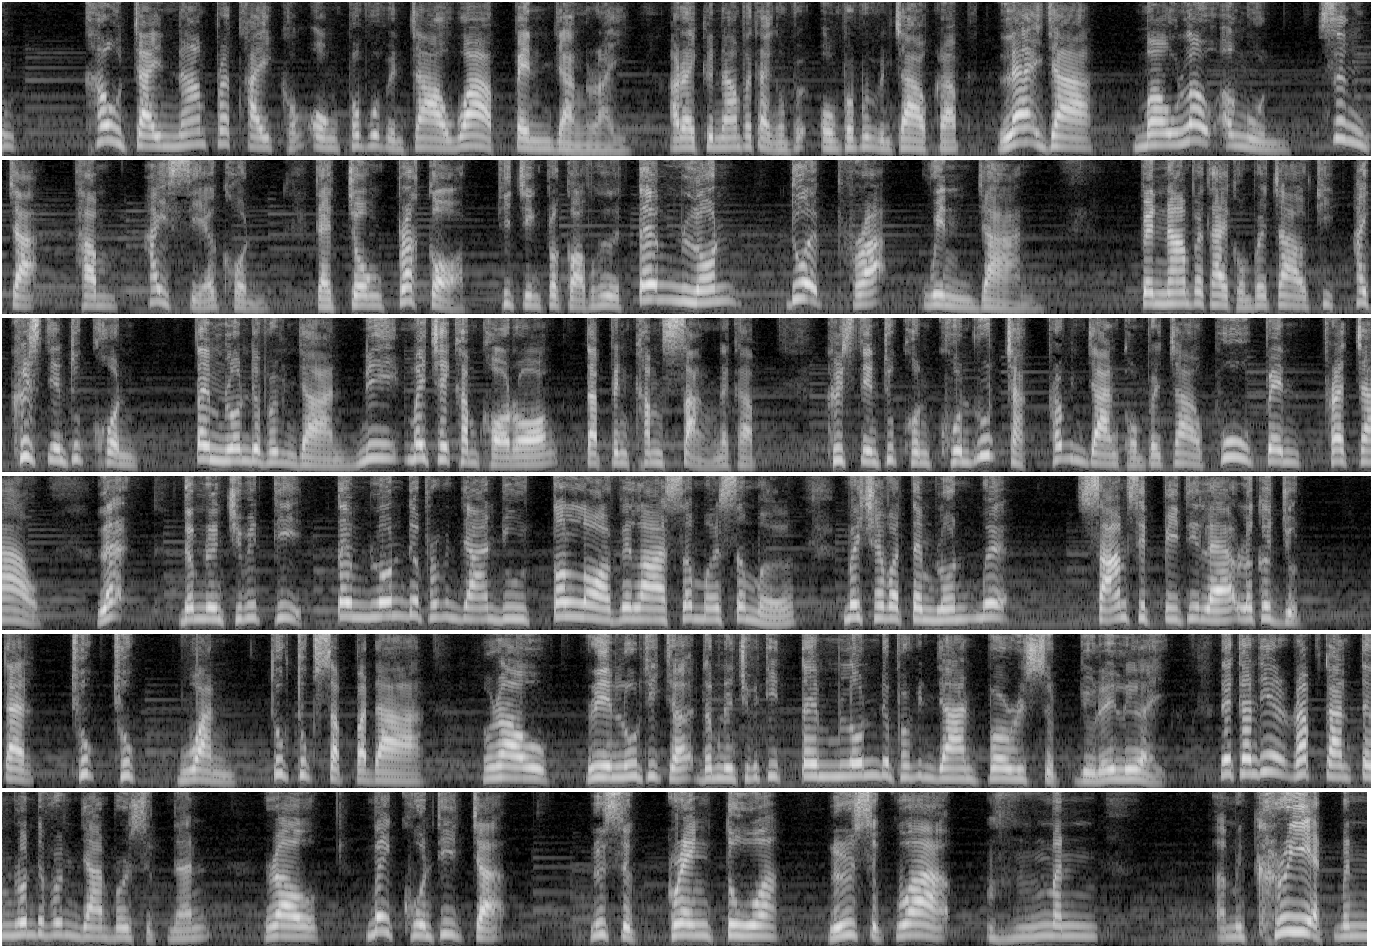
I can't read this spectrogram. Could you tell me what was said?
เข้าใจน้ำพระทัยขององค์พระผู้เป็นเจ้าว่าเป็นอย่างไร อะไรคือน้ำพระทัยขององค์พระผู้เป็นเจ้าครับ และอย่าเมาเหล้าอางุ่นซึ่งจะทำให้เสียคน แต่จงประกอบ ที่จริงประกอบก็คือเต็มล้นด้วยพระวิญญาณ เป็นน้ำพระทัยของพระเจ้าที่ให้คริสเตียนทุกคนเต็มล้นด้วยพระวิญญาณ นี่ไม่ใช่คำขอร้อง แต่เป็นคำสั่งนะครับ คริสเตียนทุกคนควรรู้จักพระวิญญาณของพระเจ้า ผู้เป็นพระเจ้า และดำเนินชีวิตที่เต็มล้นด้วยพระวิญญาณอยู่ตลอดเวลาเสมอๆไม่ใช่ว่าเต็มล้นเมื่อ 30 ปีที่แล้วแล้วก็หยุด แต่ทุกๆวันทุกๆ สัปปดาห์ เรา เรียนรู้ที่จะดำเนินชีวิตที่เต็มล้นด้วยพระวิญญาณบริสุทธิ์อยู่เรื่อยๆ ในการที่รับการเต็มล้นด้วยพระวิญญาณบริสุทธิ์นั้น เราไม่ควรที่จะรู้สึกเกรงตัว หรือรู้สึกว่ามันมันเครียดมัน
